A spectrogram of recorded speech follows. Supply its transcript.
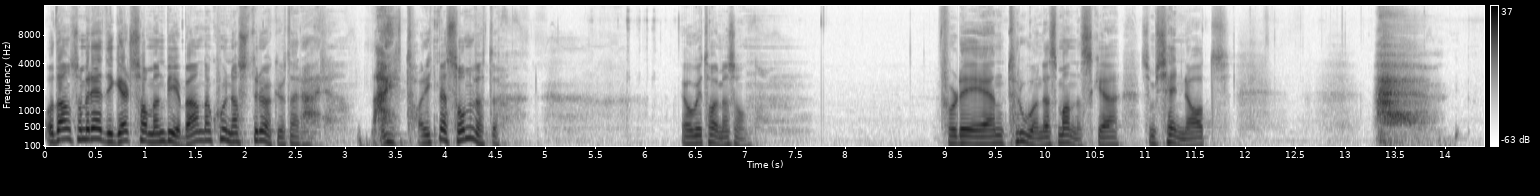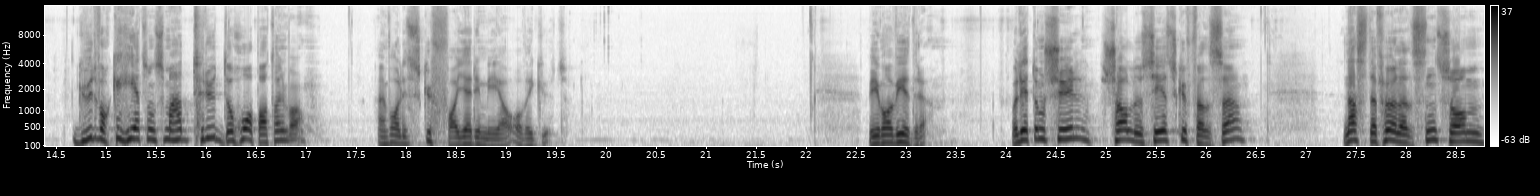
Og De som redigerte sammen Bibelen, de kunne ha strøket ut dette. Nei, tar ikke med sånn, vet du. Jo, vi tar med sånn. For det er en troendes menneske som kjenner at Gud var ikke helt sånn som jeg hadde trodd og håpa at han var. Han var litt skuffa, Jeremia, over Gud. Vi må videre. Og litt om skyld, sjalusi, skuffelse. Neste følelsen som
